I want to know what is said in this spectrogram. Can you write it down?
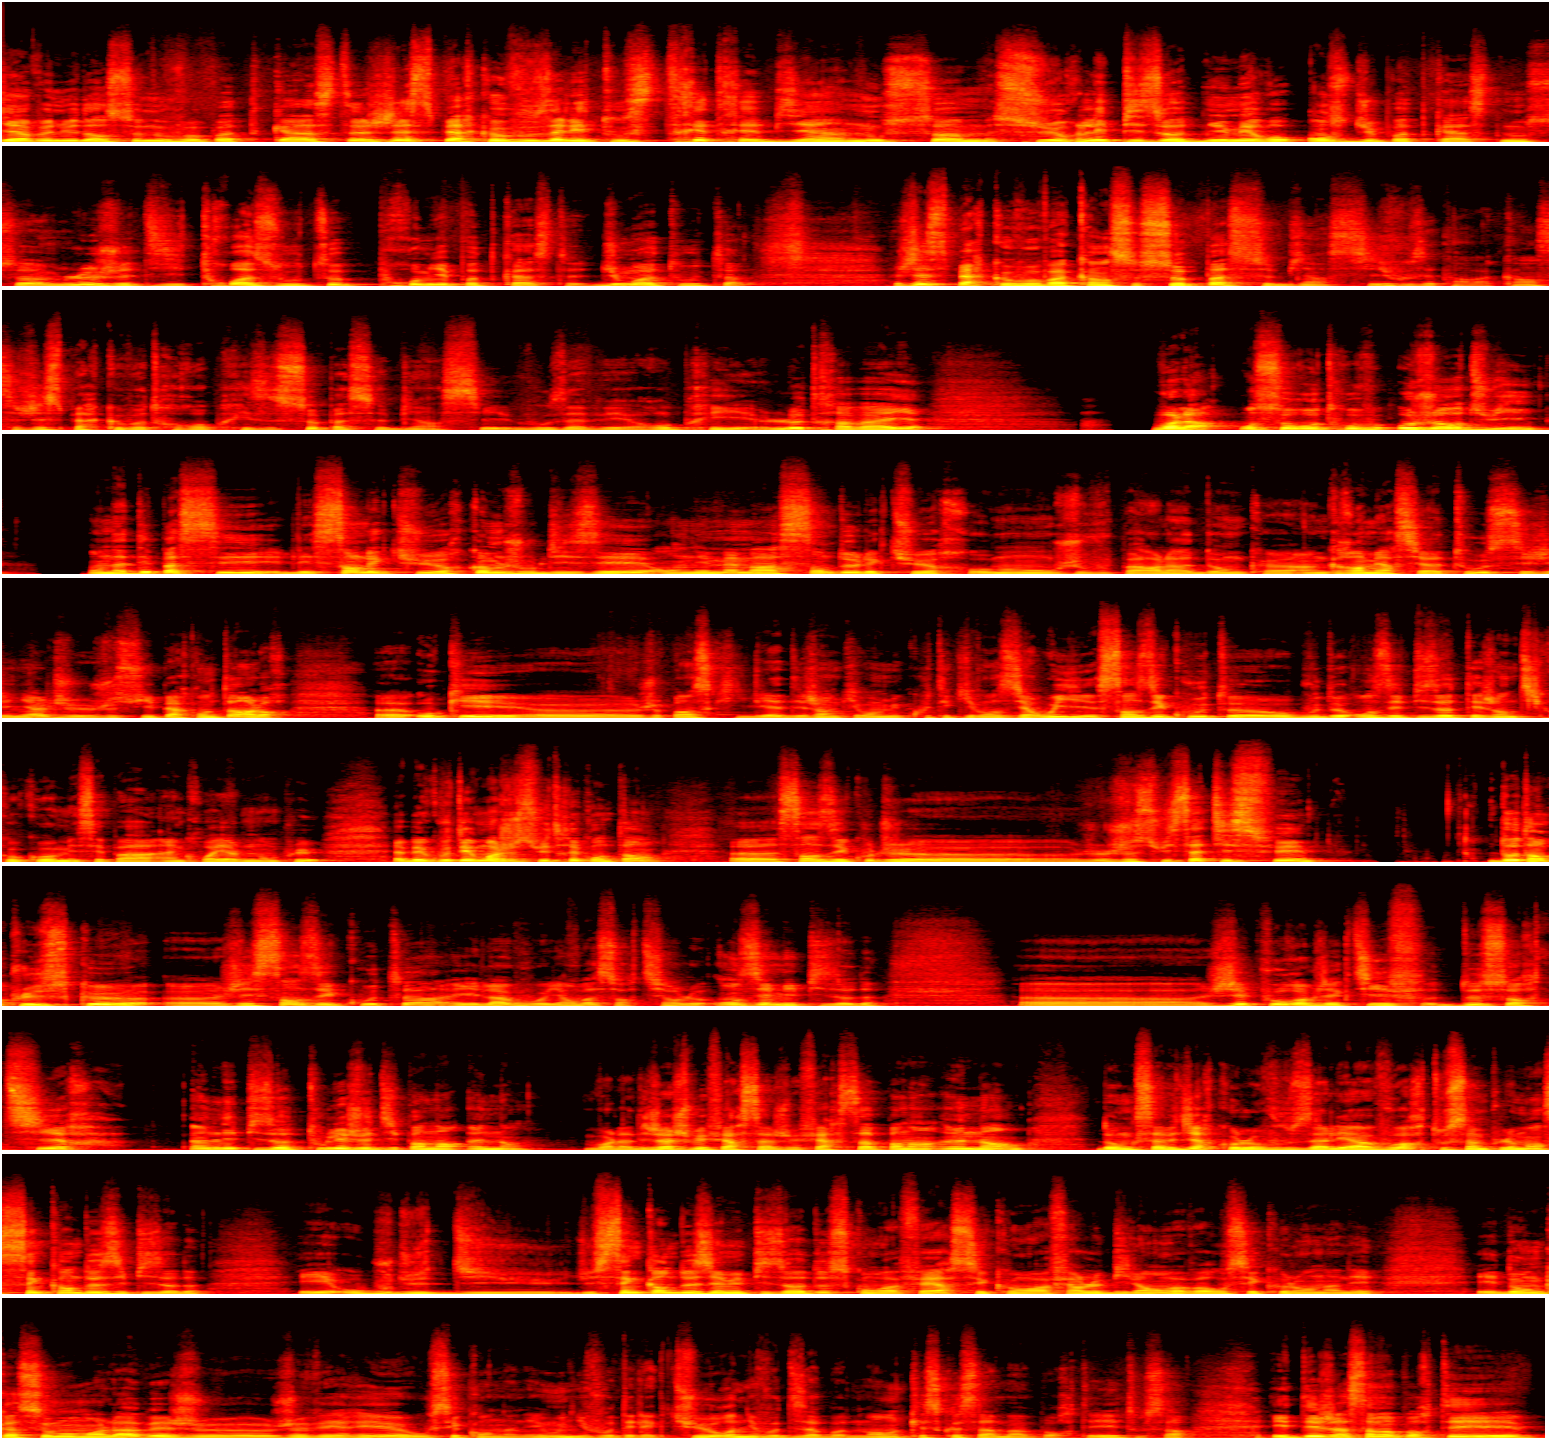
Bienvenue dans ce nouveau podcast, j'espère que vous allez tous très très bien. Nous sommes sur l'épisode numéro 11 du podcast, nous sommes le jeudi 3 août, premier podcast du mois d'août. J'espère que vos vacances se passent bien si vous êtes en vacances, j'espère que votre reprise se passe bien si vous avez repris le travail. Voilà, on se retrouve aujourd'hui on a dépassé les 100 lectures, comme je vous le disais. On est même à 102 lectures au moment où je vous parle. Donc, euh, un grand merci à tous. C'est génial. Je, suis hyper content. Alors, euh, ok, euh, je pense qu'il y a des gens qui vont m'écouter, qui vont se dire oui, sans écoute, au bout de 11 épisodes, t'es gentil Coco, mais c'est pas incroyable non plus. Eh bien, écoutez, moi, je suis très content. sans écoute, je, suis satisfait. D'autant plus que j'ai sans écoute. Et là, vous voyez, on va sortir le 11e épisode. Euh, j'ai pour objectif de sortir un épisode tous les jeudis pendant un an. Voilà, déjà je vais faire ça, je vais faire ça pendant un an, donc ça veut dire que vous allez avoir tout simplement 52 épisodes. Et au bout du, du, 52e épisode, ce qu'on va faire, c'est qu'on va faire le bilan, on va voir où c'est que l'on en est. Et donc à ce moment-là, ben, je, je, verrai où c'est qu'on en est au niveau des lectures, au niveau des abonnements, qu'est-ce que ça m'a apporté, tout ça. Et déjà, ça m'a apporté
